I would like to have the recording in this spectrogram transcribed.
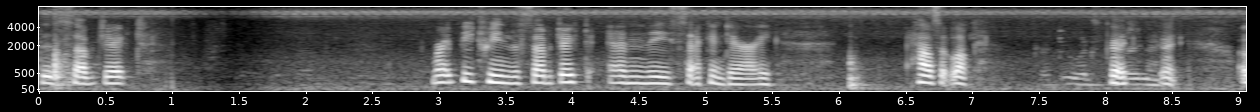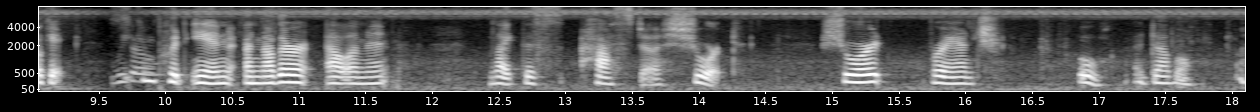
the subject, right between the subject and the secondary. How's it look? It looks Good, nice. good. Okay, we can put in another element like this hosta, short. Short branch, ooh, a double.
